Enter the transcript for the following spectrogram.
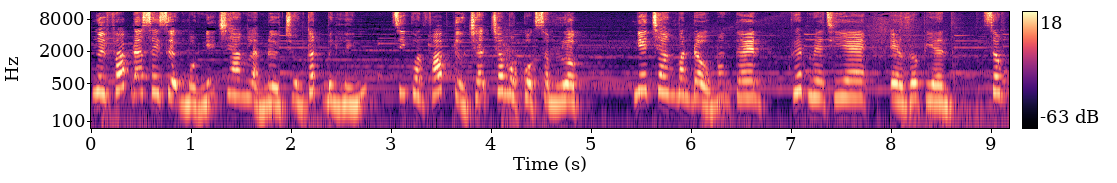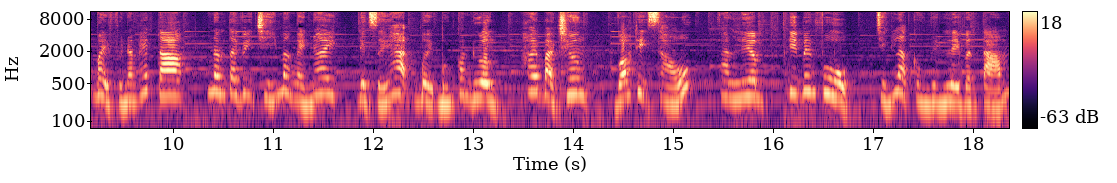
người Pháp đã xây dựng một nghĩa trang làm nơi chôn cất binh lính, sĩ quan Pháp tử trận trong một cuộc xâm lược. Nghĩa trang ban đầu mang tên Crête Métier European, rộng 7,5 hecta, nằm tại vị trí mà ngày nay được giới hạn bởi bốn con đường, hai bà Trưng, Võ Thị Sáu, Phan Liêm, Điện Biên Phủ, chính là công viên Lê Văn Tám,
